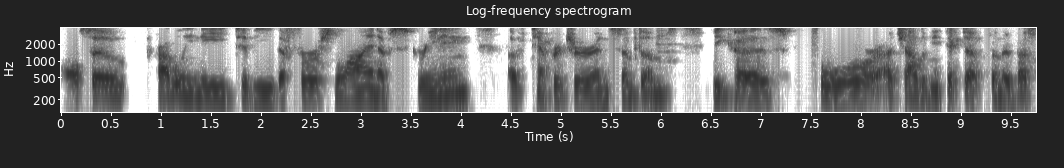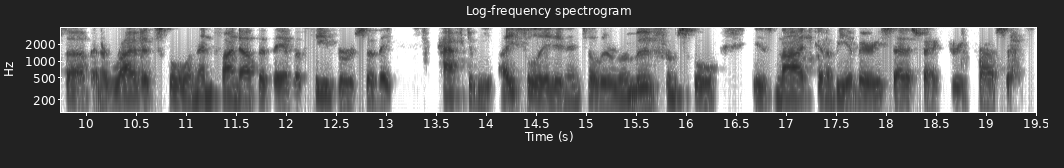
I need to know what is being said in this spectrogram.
also probably need to be the first line of screening of temperature and symptoms because for a child to be picked up from their bus stop and arrive at school and then find out that they have a fever so they have to be isolated until they're removed from school is not going to be a very satisfactory process.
